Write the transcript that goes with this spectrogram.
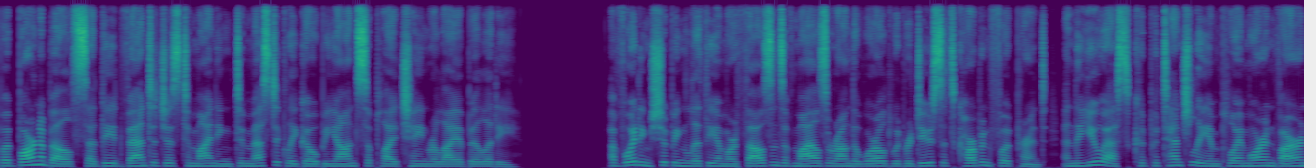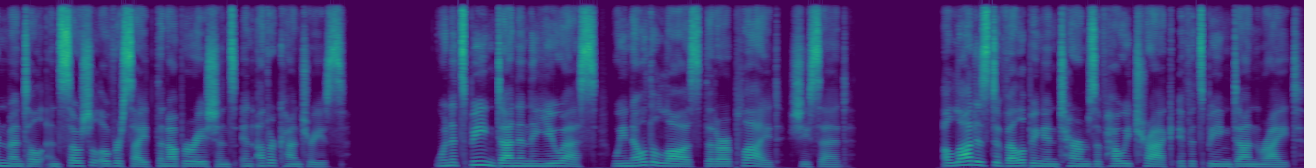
But Barbanell said the advantages to mining domestically go beyond supply chain reliability. Avoiding shipping lithium or thousands of miles around the world would reduce its carbon footprint, and the U.S. could potentially employ more environmental and social oversight than operations in other countries. When it's being done in the US, we know the laws that are applied, she said. A lot is developing in terms of how we track if it's being done right.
